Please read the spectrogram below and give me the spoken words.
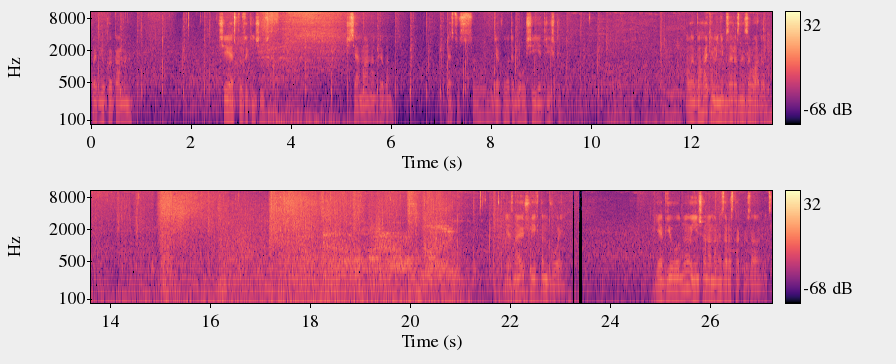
Падлюка камена. Чи Естус закінчився? Чи ця мана грибана? Естус, е, дякувати Богу, ще є трішки. Але багаття мені б зараз не завадило. Я знаю, що їх там двоє. Я б'ю одну, інша на мене зараз також загриться.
